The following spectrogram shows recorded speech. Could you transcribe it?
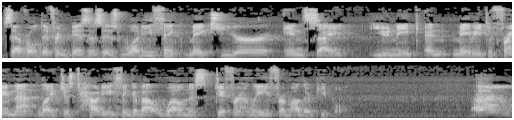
several different businesses. What do you think makes your insight unique? And maybe to frame that, like, just how do you think about wellness differently from other people? Um,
